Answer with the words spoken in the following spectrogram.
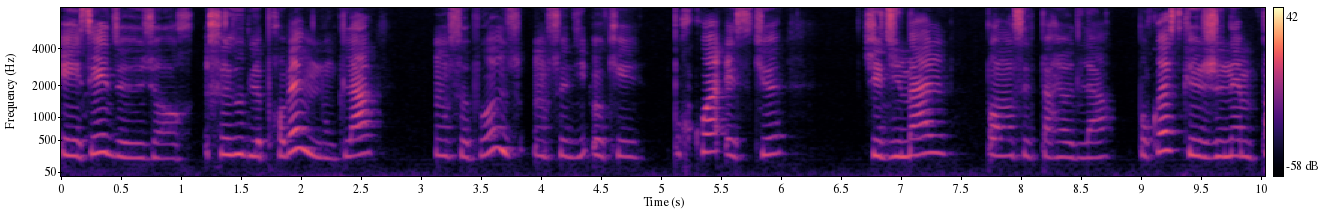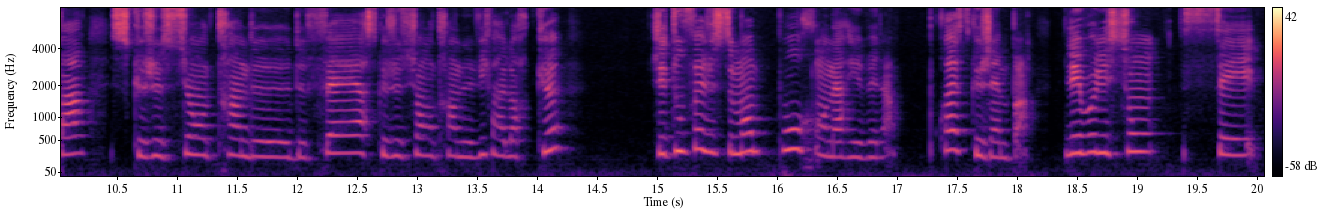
Et essayer de genre résoudre le problème. Donc là, on se pose, on se dit ok, pourquoi est-ce que j'ai du mal pendant cette période-là? Pourquoi est-ce que je n'aime pas ce que je suis en train de, de, faire, ce que je suis en train de vivre, alors que j'ai tout fait justement pour en arriver là? Pourquoi est-ce que j'aime pas? L'évolution, c'est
